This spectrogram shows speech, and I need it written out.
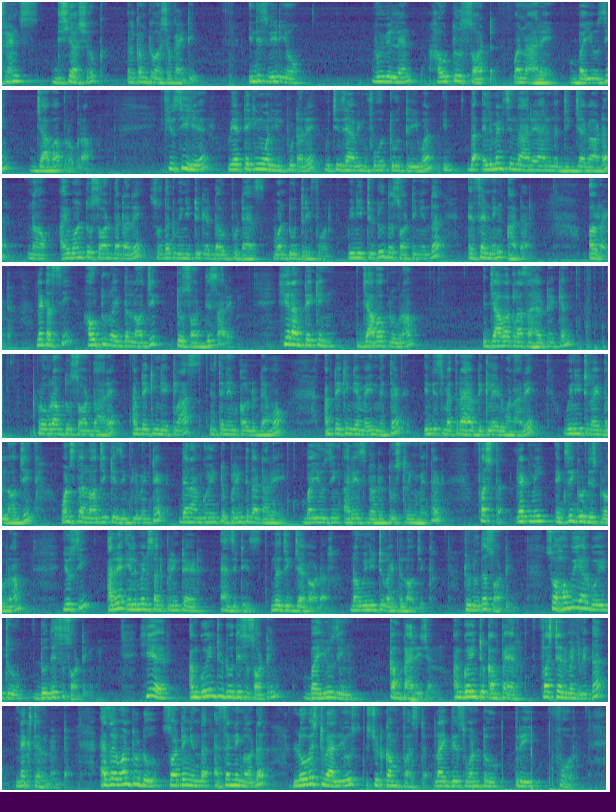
friends, this is Ashok. Welcome to Ashok IT. In this video, we will learn how to sort one array by using Java program. If you see here, we are taking one input array which is having 4, 2, 3, 1. It, the elements in the array are in the zigzag order. Now, I want to sort that array so that we need to get the output as 1, 2, 3, 4. We need to do the sorting in the ascending order. Alright, let us see how to write the logic to sort this array. Here I am taking Java program, Java class I have taken, program to sort the array. I am taking a class with a name called demo. I am taking a main method. In this method I have declared one array. We need to write the logic. Once the logic is implemented, then I am going to print that array by using arrays.toString method. First, let me execute this program. You see, array elements are printed as it is in the zigzag order. Now we need to write the logic to do the sorting. So how we are going to do this sorting? Here I'm going to do this sorting by using comparison. I'm going to compare first element with the next element. As I want to do sorting in the ascending order, lowest values should come first like this 1, 2, 3, 4.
